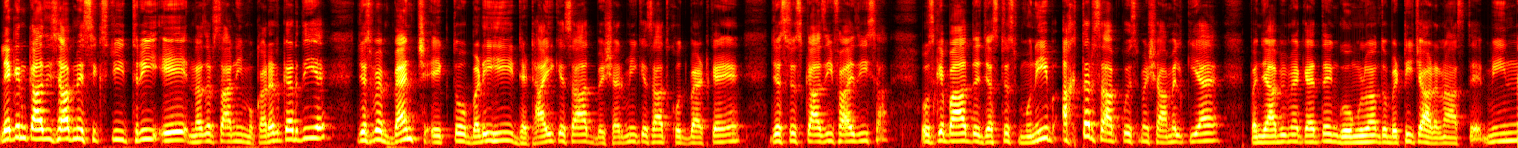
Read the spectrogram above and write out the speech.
लेकिन काजी साहब ने 63 ए नज़रसानी मुकर कर दी है, जिसमें बेंच एक तो बड़ी ही ढिठाई के साथ, बेशर्मी के साथ खुद बैठ गए हैं जस्टिस काजी फायजी साहब। उसके बाद जस्टिस मुनीब अख्तर साहब को इसमें शामिल किया है। पंजाबी में कहते हैं, गोंगलुआ तो बेटी चाड़ना आस्ते मीन,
